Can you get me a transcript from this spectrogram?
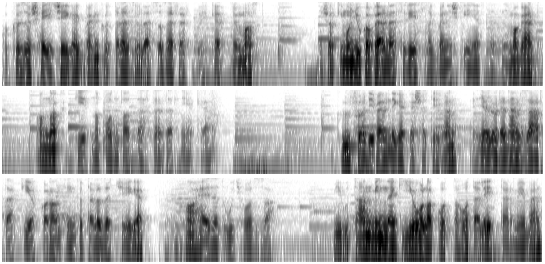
A közös helyiségekben kötelező lesz az FFP2 maszk, és aki mondjuk a wellness részlegben is kényeztetné magát, annak két naponta teszteltetnie kell. Külföldi vendégek esetében egyelőre nem zárták ki a karantén kötelezettséget, ha a helyzet úgy hozza. Miután mindenki jól lakott a hotel éttermében,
